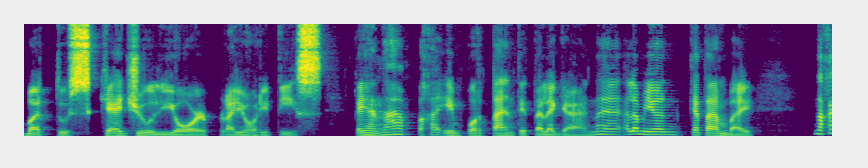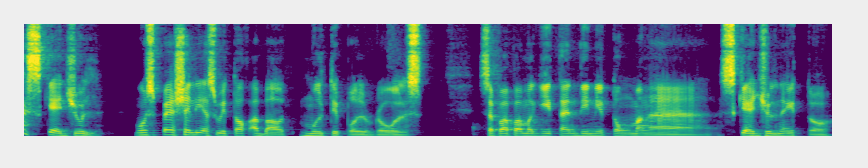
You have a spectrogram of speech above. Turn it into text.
but to schedule your priorities. Kaya napaka-importante talaga na, alam mo yun, katambay, nakaschedule. Most especially as we talk about multiple roles. Sa papamagitan din nitong mga schedule na ito,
